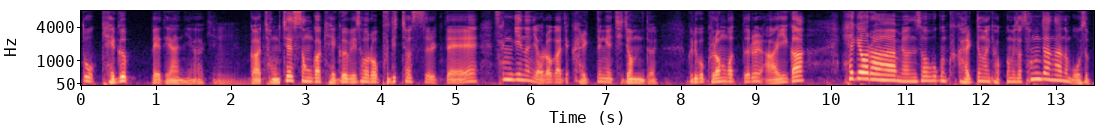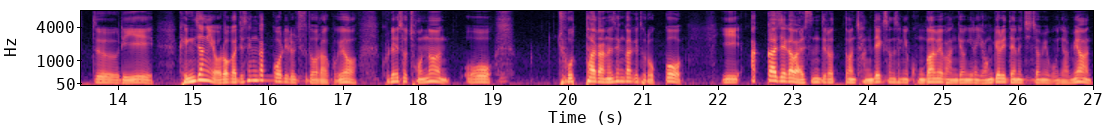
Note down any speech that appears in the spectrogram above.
또 계급에 대한 이야기. 음. 그러니까 정체성과 계급이 서로 부딪혔을 때 생기는 여러 가지 갈등의 지점들 그리고 그런 것들을 아이가 해결하면서 혹은 그 갈등을 겪으면서 성장하는 모습들이 굉장히 여러 가지 생각거리를 주더라고요. 그래서 저는 오 좋다라는 생각이 들었고 이 아까 제가 말씀드렸던 장대익 선생의 공감의 반경이랑 연결이 되는 지점이 뭐냐면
